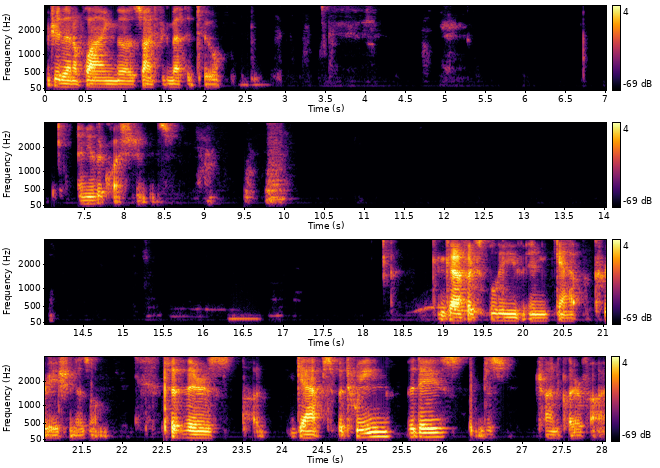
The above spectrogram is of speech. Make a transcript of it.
which you're then applying the scientific method to. Any other questions? Can Catholics believe in gap creationism? So there's uh, gaps between the days. I'm just trying to clarify.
